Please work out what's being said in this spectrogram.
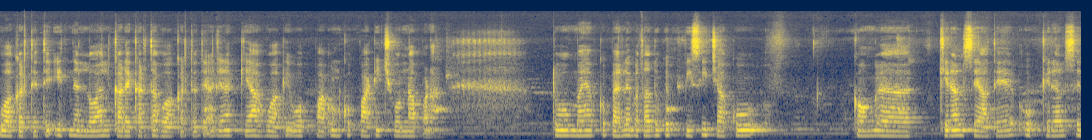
हुआ करते थे इतने लॉयल कार्यकर्ता हुआ करते थे अचानक क्या हुआ कि वो पा, उनको पार्टी छोड़ना पड़ा। तो मैं आपको पहले बता दूँ कि पीसी चाको केरल से आते हैं। वो केरल से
